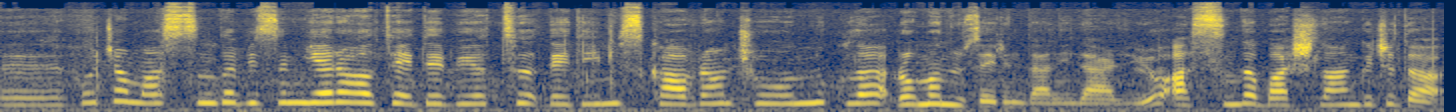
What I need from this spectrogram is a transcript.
Ee, hocam aslında bizim yeraltı edebiyatı dediğimiz kavram çoğunlukla roman üzerinden ilerliyor. Aslında başlangıcı da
